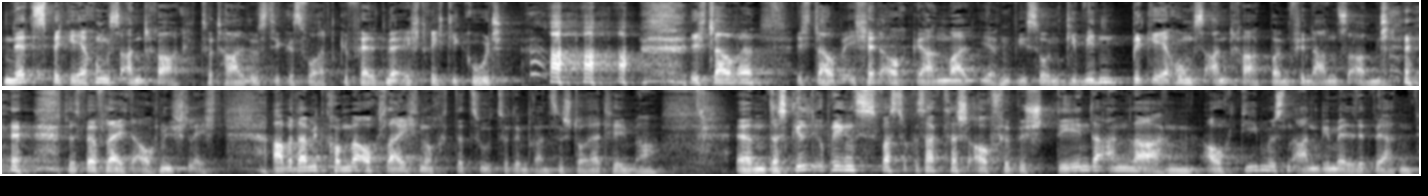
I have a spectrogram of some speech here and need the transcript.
Netzbegehrungsantrag, total lustiges Wort, gefällt mir echt richtig gut. ich glaube, ich glaube, ich hätte auch gern mal irgendwie so einen Gewinnbegehrungsantrag beim Finanzamt. das wäre vielleicht auch nicht schlecht. Aber damit kommen wir auch gleich noch dazu zu dem ganzen Steuerthema. Ähm, das gilt übrigens, was du gesagt hast, auch für bestehende Anlagen. Auch die müssen angemeldet werden.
